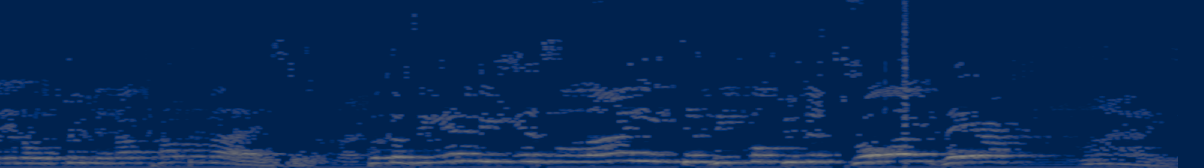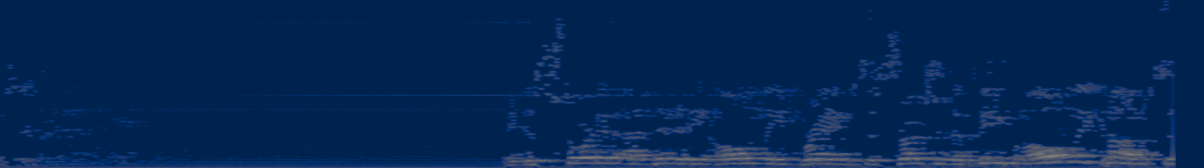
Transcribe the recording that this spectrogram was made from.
stand on the truth and not compromise. Because the enemy is lying to people to destroy their lives. A distorted identity only brings destruction. The thief only comes to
